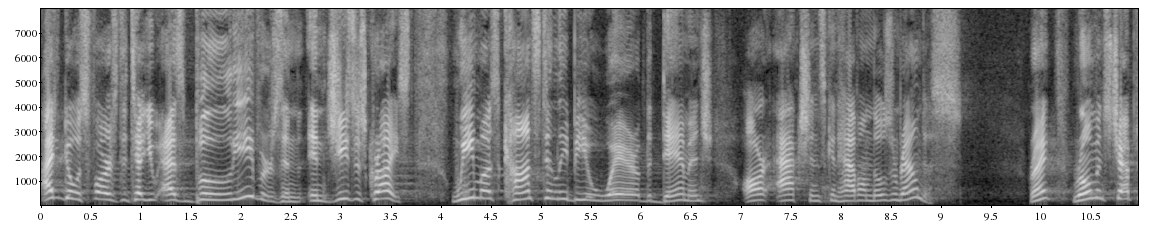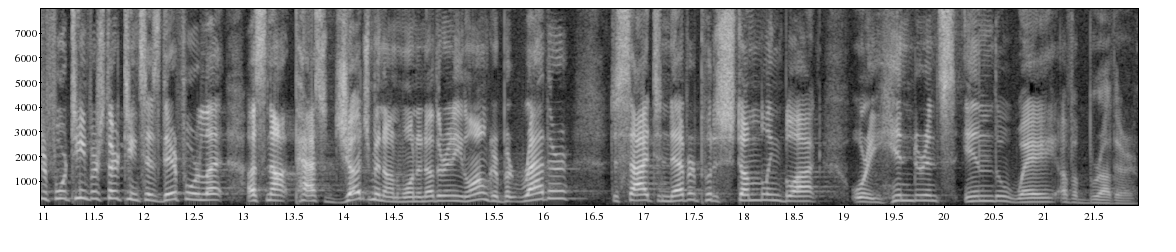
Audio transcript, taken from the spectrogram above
I'd go as far as to tell you, as believers in, in Jesus Christ, we must constantly be aware of the damage our actions can have on those around us. Right? Romans chapter 14, verse 13 says, Therefore, let us not pass judgment on one another any longer, but rather decide to never put a stumbling block or a hindrance in the way of a brother.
